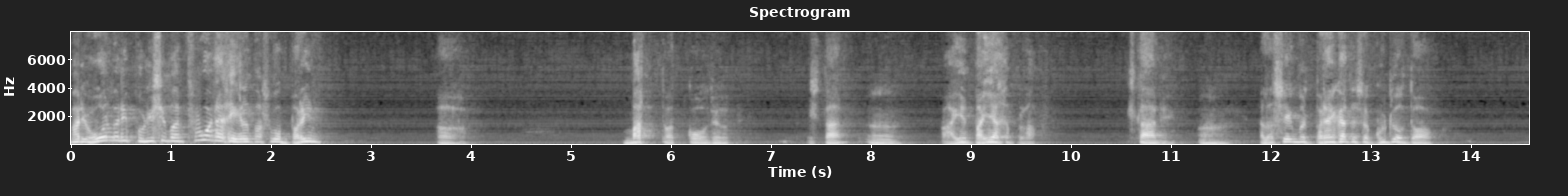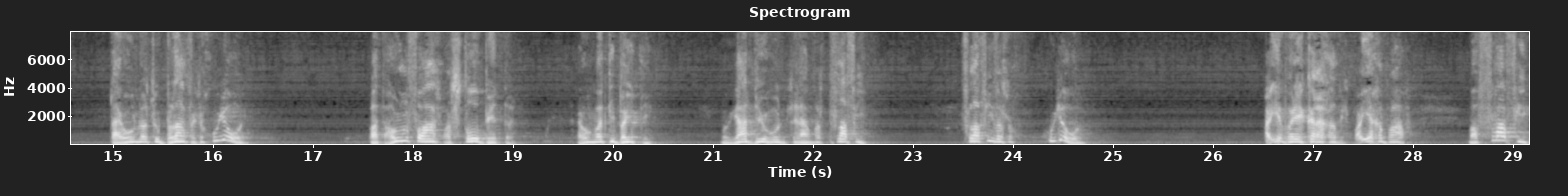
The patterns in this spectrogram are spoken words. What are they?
Maar die hond wat die polisieman voordat gehelp was so brein. Uh mat wat kolder staan. Uh. Hy het baie geblaf. Staan nie. Uh. Hulle sê met Bregat is 'n good old dog. Daai hond wat so blaf, is 'n goeie hond. Wat hou vas was stil beter. Hy hom wat die byt. nie. Nou ja, die hond se naam was Fluffy. Fluffy was 'n goeie hond. Baie baie kragtig, baie geblaf. Maar Fluffy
